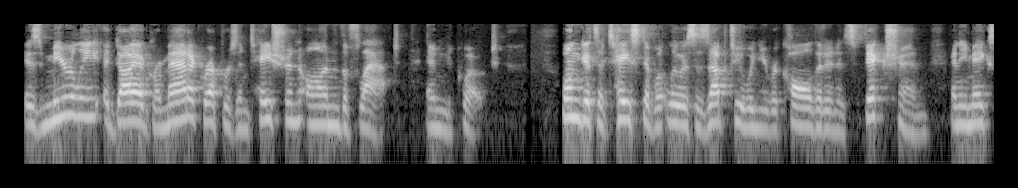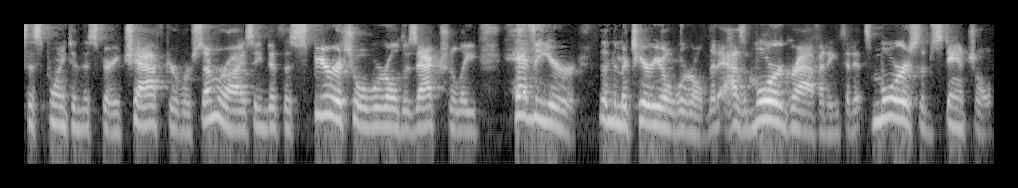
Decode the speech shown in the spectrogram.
is merely a diagrammatic representation on the flat, end quote. One gets a taste of what Lewis is up to when you recall that in his fiction, and he makes this point in this very chapter we're summarizing, that the spiritual world is actually heavier than the material world, that it has more gravity, that it's more substantial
